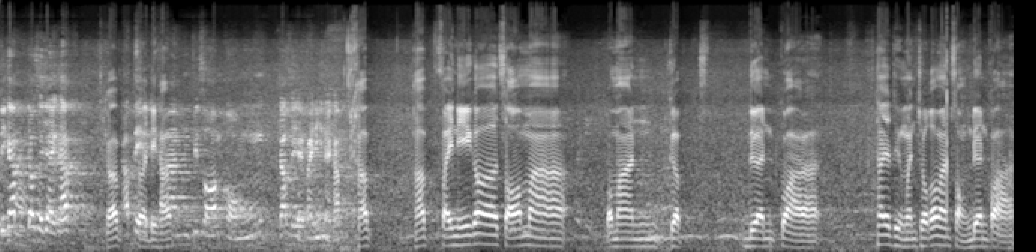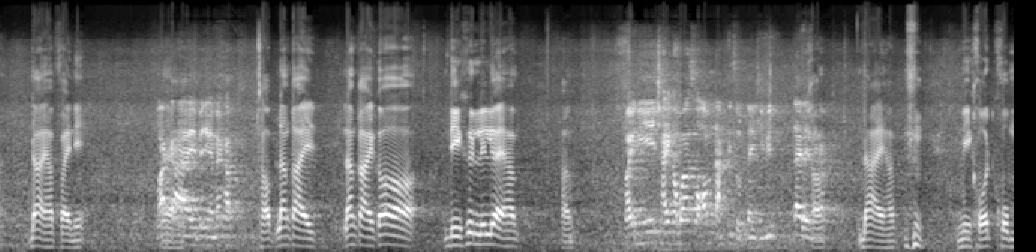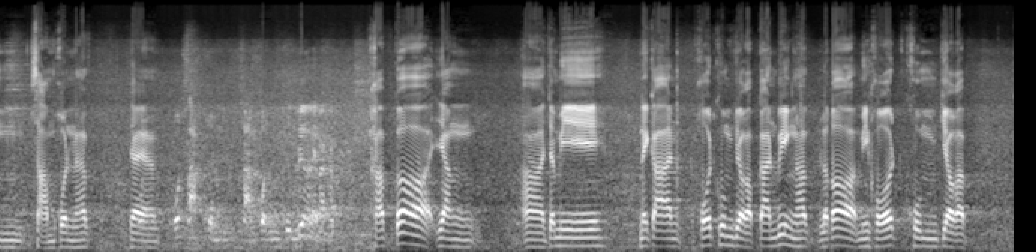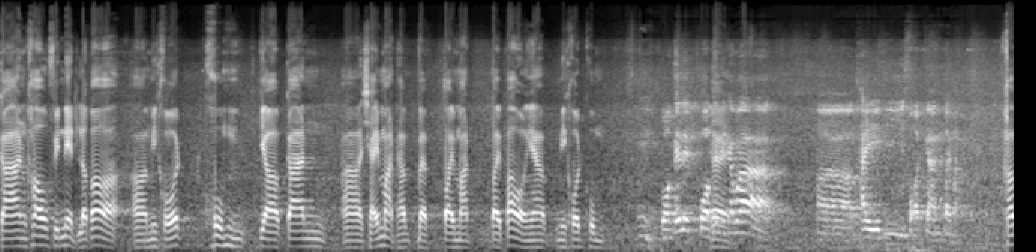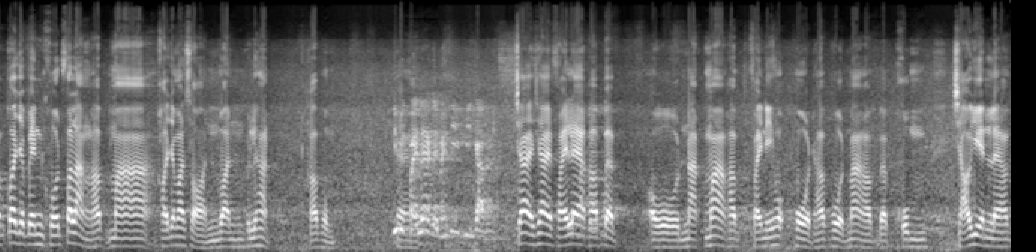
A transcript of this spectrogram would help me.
วัสดีครับเจ้าเสือใหญ่ครับครับอัปเดสตวัสดีครับ การฟิตซ้อมของเจ้าเสือใหญ่ไปนี้หน่อยครับครับ ครับ ไฟล์นี้ก็ซ้อมมาประมาณเกือบเดือนกว่า ถ้าจะถึงวันชกก็ประมาณสองเดือนกว่าได้ครับไฟล์นี้ ร่างกายเป็นยังไงบ้างครับ ครับร่างกายร่างกายก็ดีขึ้นเรื่อยๆครับ ครับ ไฟล์นี้ใช้คำว่าซ้อมหนักที่สุดในชีวิตได้เลยไหคมรับครับ ได้ครับ มีโค้ชคุมสามคนนะครับ ใช่ครับ โค้ชสามคนสามคนคุมเรื่องอะไรบ้างครับ ครับก็อย่างอ่าจะมีในการโค้ดคุมเกี่ยวกับการวิ่งครับ แล้วก็มีโค้ดคุมเกี่ยวกับการเข้าฟิตเนสแล้วก็อ่ามีโค้ดคุมเกี่ยวกับการอ่าใช้หมัดครับแบบต่อยหมัดต่อยเป้าอย่างเงี้ยครับมีโค้ดคุม อืมบอกได้เลยบอกได้ไหมใช่ครับว่าอ่าใครที่สอนการต่อยหมัดครับก็จะเป็นโค้ดฝรั่งครับมาเขาจะมาสอนวันพฤหัสครับผม นี่เป็นใช่ไฟล์แรกเลยไหมที่มีการใช่ใช่ไฟล์แรกครับแบบโอ้หนักมากครับ ไฟล์นี้โหโหดครับโหดมากครับ แบบคุมเช้าเย็นเลยครับ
